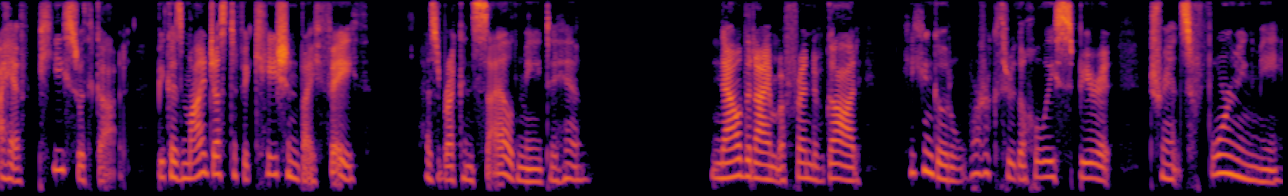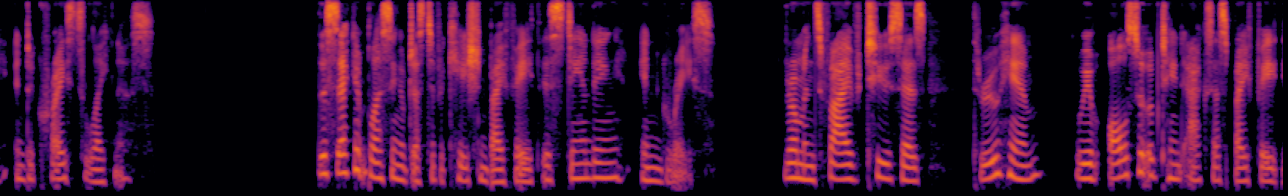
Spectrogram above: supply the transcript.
I have peace with God because my justification by faith has reconciled me to him. Now that I am a friend of God, he can go to work through the Holy Spirit, transforming me into Christ's likeness. The second blessing of justification by faith is standing in grace. Romans 5 2 says, Through him we have also obtained access by faith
